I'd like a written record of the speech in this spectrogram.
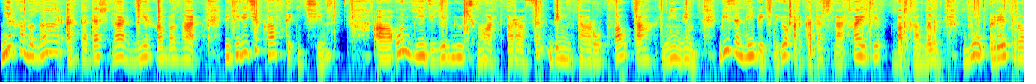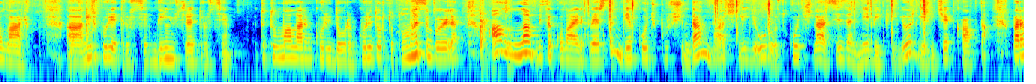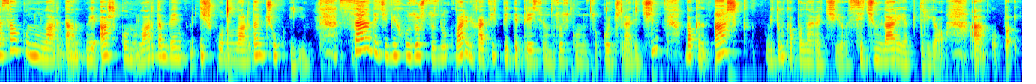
Merhabalar arkadaşlar, merhabalar. Ve gelecek hafta için a, 17-23 Mart arası benim tarot fal tahminim. Bize ne bekliyor arkadaşlar? Haydi bakalım. Bu retrolar, Merkür retrosu, Venüs retrosu, tutulmaların koridoru, koridor tutulması böyle. Allah bize kolaylık versin ve Koç burçundan başlıyoruz. Koçlar size ne bekliyor gelecek hafta? Parasal konulardan ve aşk konulardan ben iş konulardan çok iyiyim. Sadece bir huzursuzluk var ve hafif bir depresyon söz konusu koçlar için. Bakın aşk bütün kapılar açıyor. Seçimler yaptırıyor.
